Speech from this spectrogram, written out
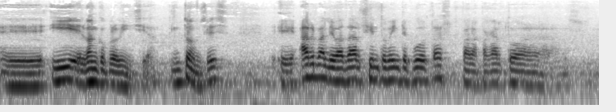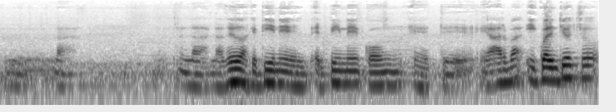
eh, y el Banco Provincia. Entonces, eh, ARBA le va a dar 120 cuotas para pagar todas las deudas que tiene el, PYME con este, ARBA y 48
